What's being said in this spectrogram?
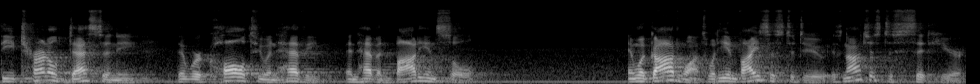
the eternal destiny that we're called to in heavy in heaven, body and soul. And what God wants, what He invites us to do, is not just to sit here,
